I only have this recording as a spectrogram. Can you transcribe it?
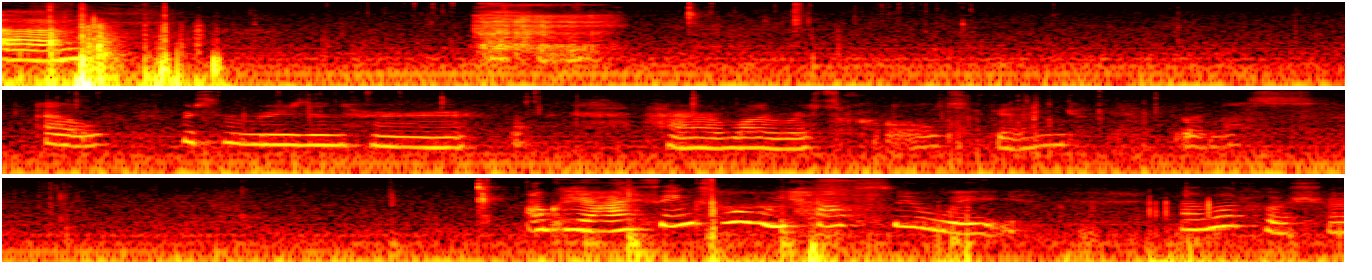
Um. Oh, for some reason her, her whatever it's called, getting goodness. Okay, I think so. We have to wait. I have a question.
